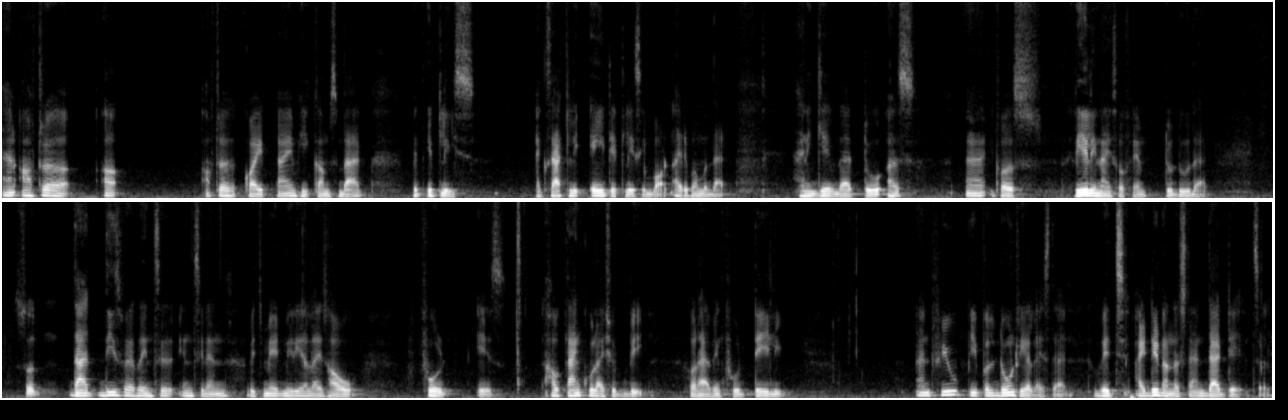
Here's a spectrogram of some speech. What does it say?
And after uh, after quite time, he comes back with idlis. Exactly eight idlis he bought. I remember that, and he gave that to us. Uh, it was really nice of him to do that. So that these were the inc- incidents which made me realize how food is, how thankful I should be for having food daily. And few people don't realize that, which I did understand that day itself.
